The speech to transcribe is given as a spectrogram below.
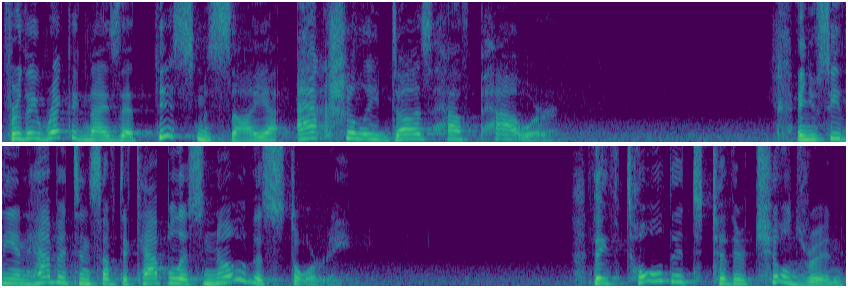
for they recognize that this Messiah actually does have power. And you see, the inhabitants of Decapolis know the story. They've told it to their children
